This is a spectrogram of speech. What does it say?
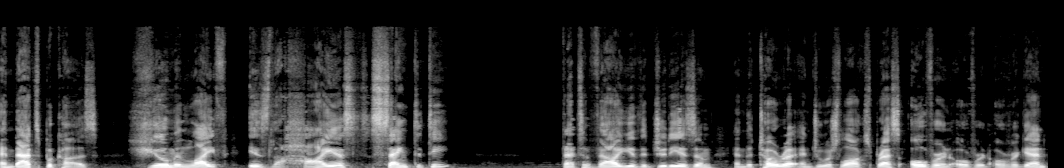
and that's because human life is the highest sanctity. That's a value that Judaism and the Torah and Jewish law express over and over and over again.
